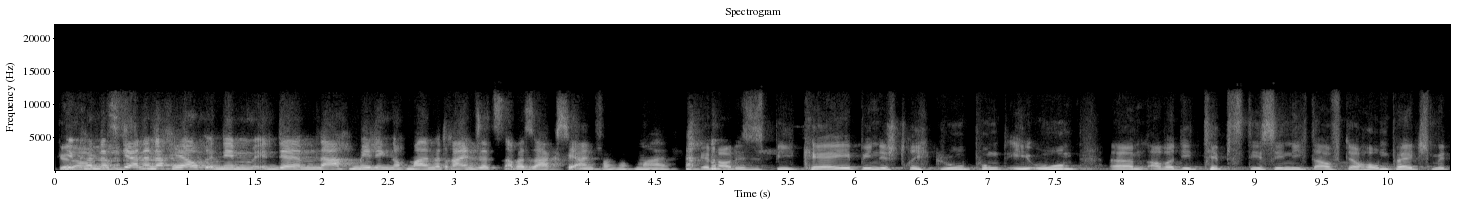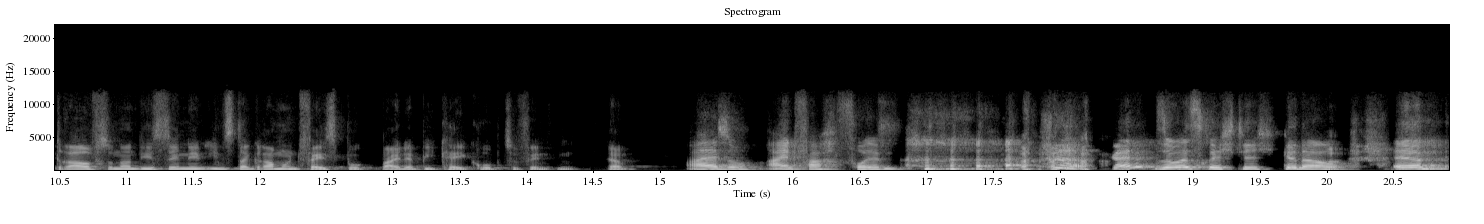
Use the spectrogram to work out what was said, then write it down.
wir können das, das gerne nachher auch in dem, in dem Nachmailing nochmal mit reinsetzen, aber sag sie einfach nochmal. Genau, das ist bk-group.eu. Ähm, aber die Tipps, die sind nicht auf der Homepage mit drauf, sondern die sind in Instagram und Facebook bei der BK Group zu finden. Ja. Also einfach folgen. so ist richtig, genau. Ähm,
